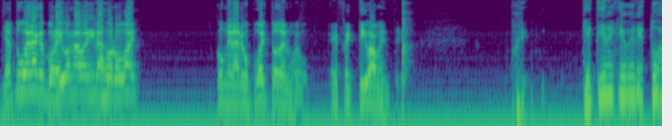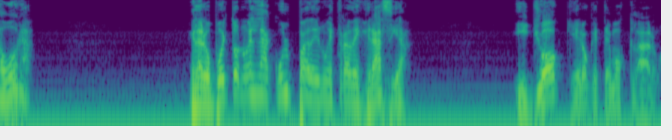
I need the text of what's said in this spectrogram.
ya tú verás que por ahí van a venir a jorobar con el aeropuerto de nuevo. Efectivamente. ¿Qué tiene que ver esto ahora? El aeropuerto no es la culpa de nuestra desgracia. Y yo quiero que estemos claros.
